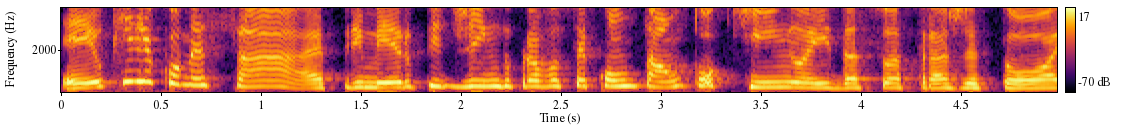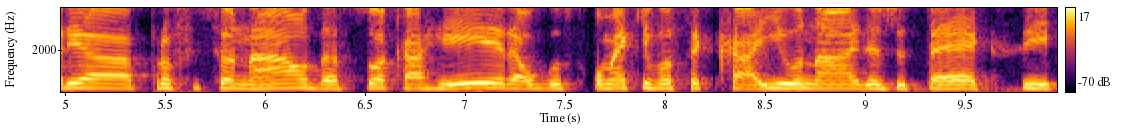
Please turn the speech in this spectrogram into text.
É, eu queria começar é, primeiro pedindo para você contar um pouquinho aí da sua trajetória profissional, da sua carreira, Augusto, como é que você caiu na área de táxi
